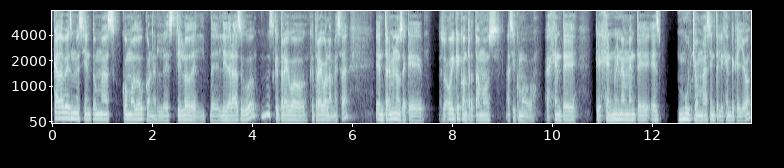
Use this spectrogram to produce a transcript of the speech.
cada vez me siento más cómodo con el estilo del, liderazgo que traigo, que traigo a la mesa, en términos de que pues, hoy que contratamos así como a gente que genuinamente es mucho más inteligente que yo,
